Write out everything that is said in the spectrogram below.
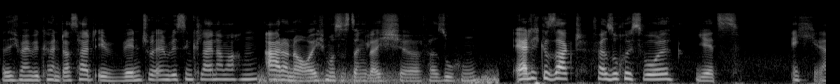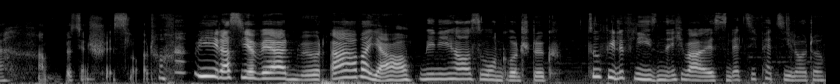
Also ich meine, wir können das halt eventuell ein bisschen kleiner machen. I don't know, ich muss es dann gleich äh, versuchen. Ehrlich gesagt, versuche ich es wohl jetzt. Ich äh, habe ein bisschen Schiss, Leute. Wie das hier werden wird. Aber ja, Mini-Haus, Wohngrundstück. Zu viele Fliesen, ich weiß. Fetzi, Leute.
